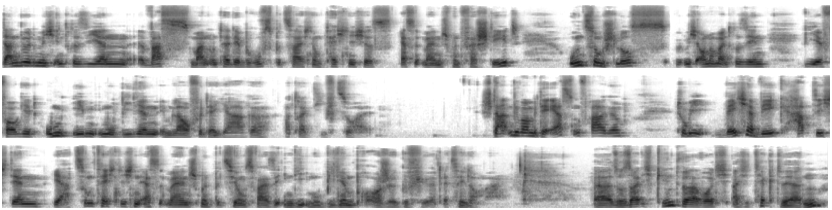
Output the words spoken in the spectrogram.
Dann würde mich interessieren, was man unter der Berufsbezeichnung technisches Asset Management versteht. Und zum Schluss würde mich auch nochmal interessieren, wie ihr vorgeht, um eben Immobilien im Laufe der Jahre attraktiv zu halten. Starten wir mal mit der ersten Frage. Tobi, welcher Weg hat dich denn ja zum technischen Asset Management beziehungsweise in die Immobilienbranche geführt? Erzähl doch mal. Also seit ich Kind war, wollte ich Architekt werden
